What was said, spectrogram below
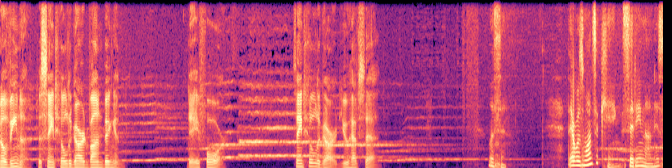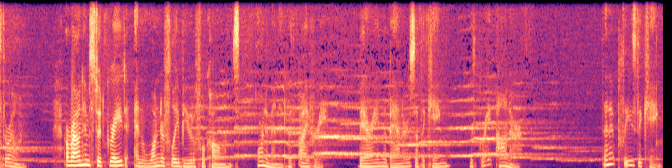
Novena to St. Hildegard von Bingen. Day 4. St. Hildegard, you have said. Listen. There was once a king sitting on his throne. Around him stood great and wonderfully beautiful columns, ornamented with ivory, bearing the banners of the king with great honor. Then it pleased the king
